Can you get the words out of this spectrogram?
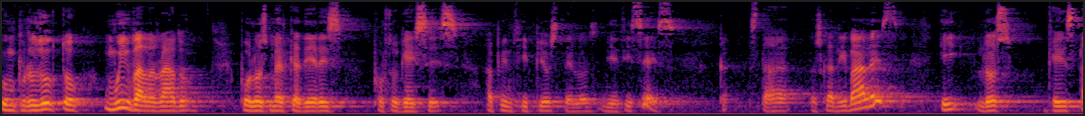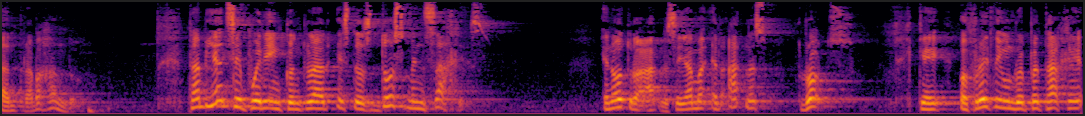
un producto muy valorado por los mercaderes portugueses a principios de los 16. Están los canibales y los que están trabajando. También se puede encontrar estos dos mensajes en otro atlas, se llama el Atlas Rotz, que ofrece un reportaje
